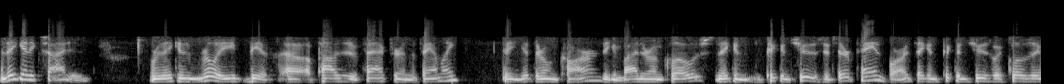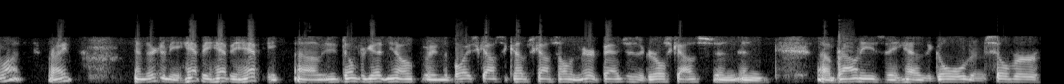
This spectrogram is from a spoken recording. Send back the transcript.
And they get excited, where they can really be a, a positive factor in the family. They can get their own car. They can buy their own clothes. They can pick and choose. If they're paying for it, they can pick and choose what clothes they want, right? And they're going to be happy, happy, happy. Uh, don't forget, you know, the Boy Scouts, the Cub Scouts, all the merit badges, the Girl Scouts, and, and uh, Brownies. They have the gold and silver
